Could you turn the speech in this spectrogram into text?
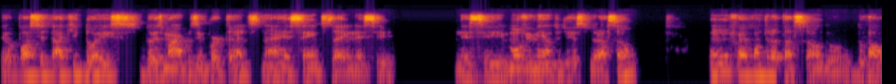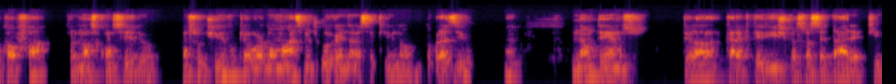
Eu posso citar aqui dois, dois marcos importantes, né, recentes aí nesse, nesse movimento de reestruturação. Um foi a contratação do, do Raul Calfá para o nosso conselho consultivo, que é o órgão máximo de governança aqui no, no Brasil. Né. Não temos pela característica societária que,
